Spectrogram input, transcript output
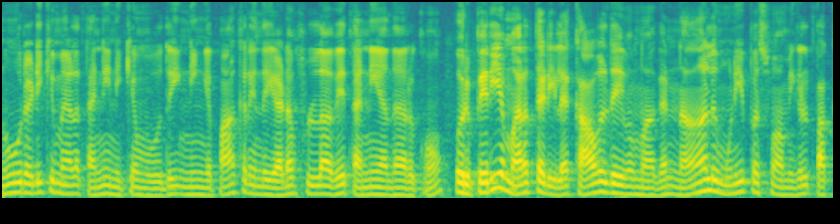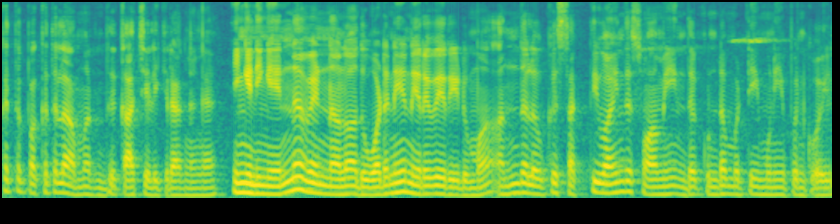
நூறு அடிக்கு மேலே தண்ணி நிற்கும் போது நீங்கள் பார்க்குற இந்த இடம் ஃபுல்லாகவே தண்ணியாக தான் இருக்கும். ஒரு பெரிய மரத்தடியில் காவல் தெய்வமாக நாலு முனியப்ப சுவாமிகள் பக்கத்து பக்கத்தில் அமர்ந்து காட்சியளிக்கிறாங்கங்க. இங்கே நீங்கள் என்ன வேணுனாலும் அது உடனே நிறைவேறிடுமா? அந்த அளவுக்கு சக்தி வாய்ந்த சுவாமி இந்த குண்டம்பட்டி முனியப்பன் கோயில்.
